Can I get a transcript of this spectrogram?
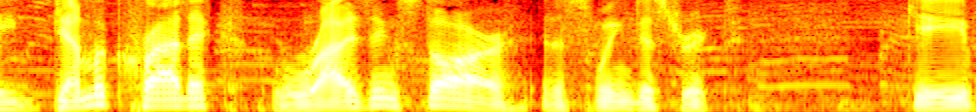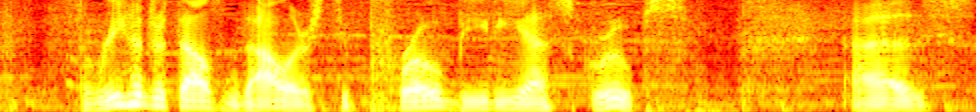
a Democratic rising star in a swing district gave $300,000 to pro BDS groups as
